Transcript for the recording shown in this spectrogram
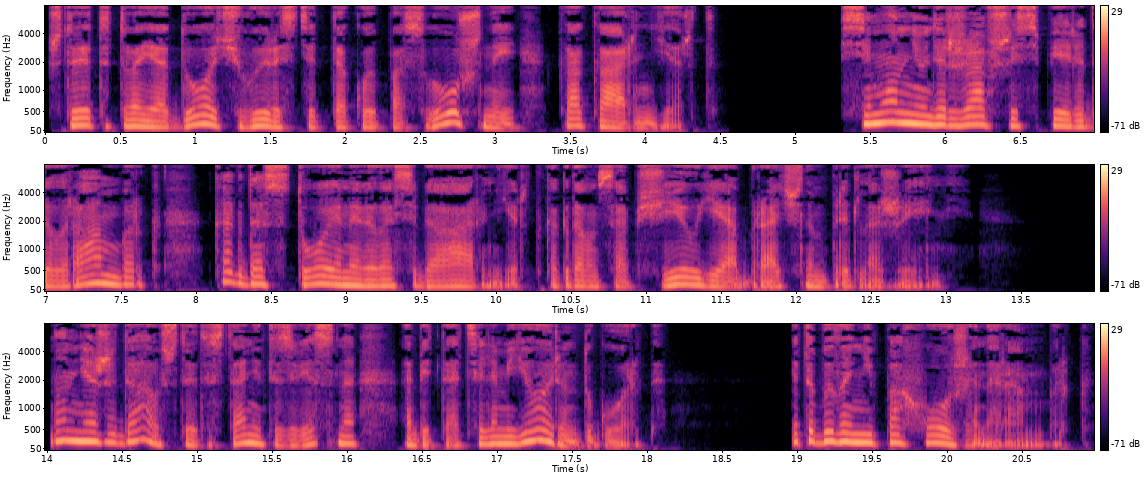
«что эта твоя дочь вырастет такой послушной, как Арньерд». Симон, не удержавшись, передал Рамберг, как достойно вела себя Арньерд, когда он сообщил ей о брачном предложении он не ожидал, что это станет известно обитателям Йорюндгорда. Это было не похоже на Рамберг.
